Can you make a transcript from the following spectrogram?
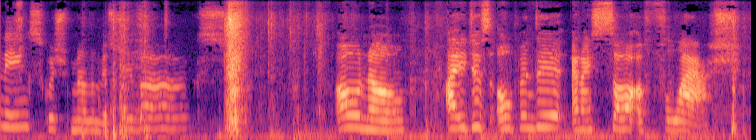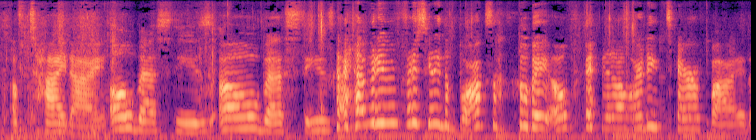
Opening Squishmallow mystery box. Oh no. I just opened it and I saw a flash of tie-dye. Oh, besties. Oh, besties. I haven't even finished getting the box all the way open and I'm already terrified.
